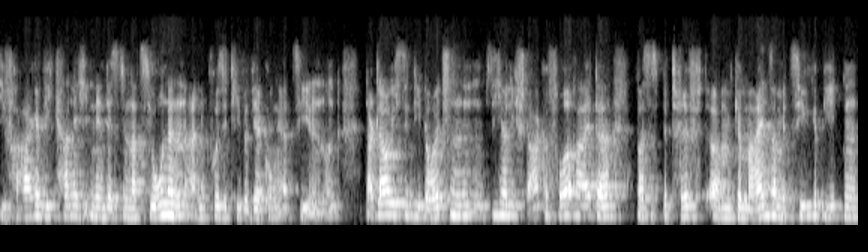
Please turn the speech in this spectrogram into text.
die Frage, wie kann ich in den Destinationen eine positive Wirkung erzielen. Und da, glaube ich, sind die Deutschen sicherlich starke Vorreiter, was es betrifft, ähm, gemeinsam mit Zielgebieten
